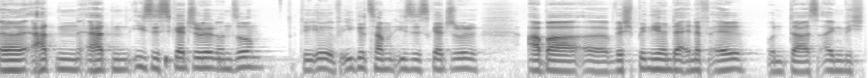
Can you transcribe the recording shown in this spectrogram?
äh, er, hat ein, er hat ein easy Schedule und so. Die Eagles haben ein easy Schedule, aber äh, wir spielen hier in der NFL und da ist eigentlich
